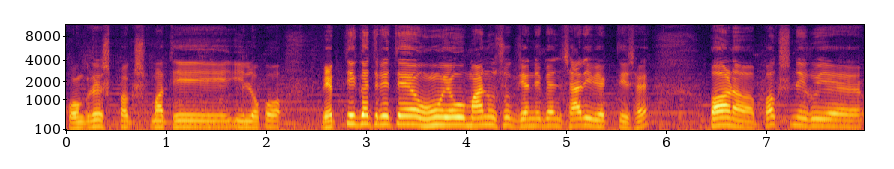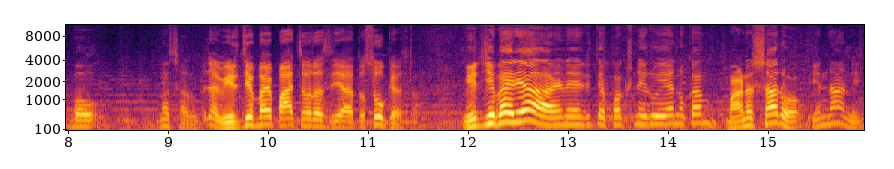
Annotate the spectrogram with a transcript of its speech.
કોંગ્રેસ પક્ષમાંથી એ લોકો વ્યક્તિગત રીતે હું એવું માનું છું કે જેની બેન સારી વ્યક્તિ છે પણ પક્ષની રૂએ બહુ ન સારું. અચ્છા વીરજીભાઈ પાંચ વર્ષ રહ્યા તો શું કહેશો? વીરજીભાઈ રહ્યા એને રીતે પક્ષની રૂએ એનું કામ. માણસ સારો એ ના નહીં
